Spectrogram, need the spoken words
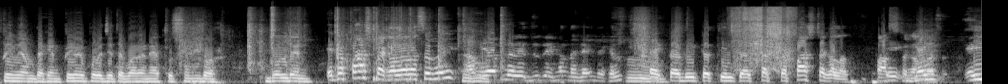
প্রিমিয়াম দেখেন প্রেমে পড়ে যেতে পারেন এত সুন্দর গোল্ডেন এটা পাঁচটা কালার আছে ভাই আমি আপনার যদি এখান দেখাই দেখেন একটা দুইটা তিনটা চারটা পাঁচটা কালার পাঁচটা colour। এই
